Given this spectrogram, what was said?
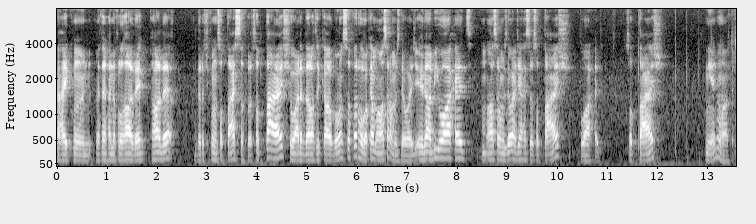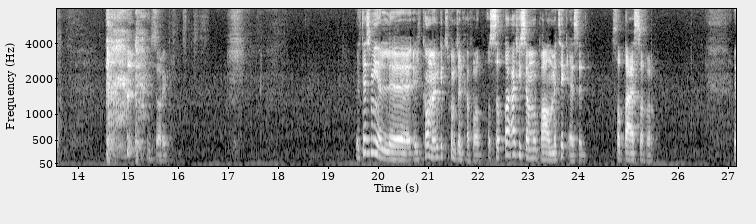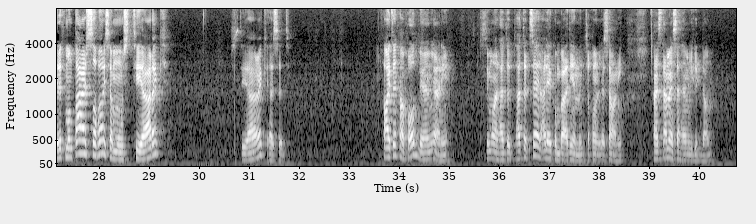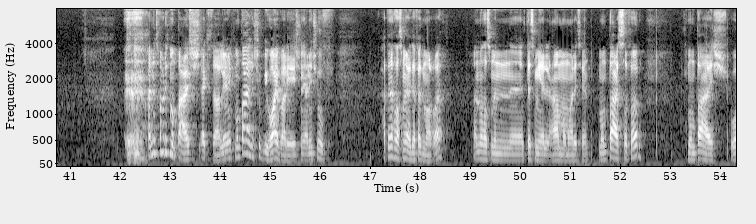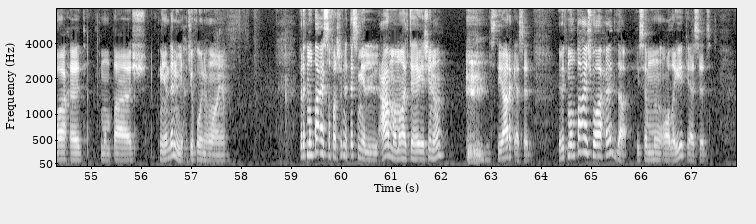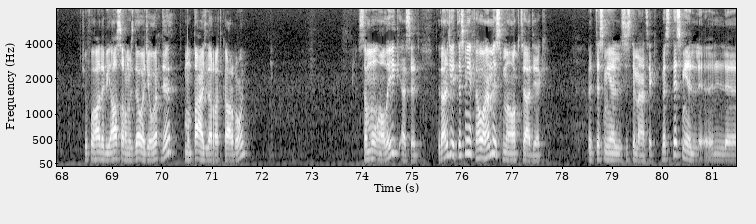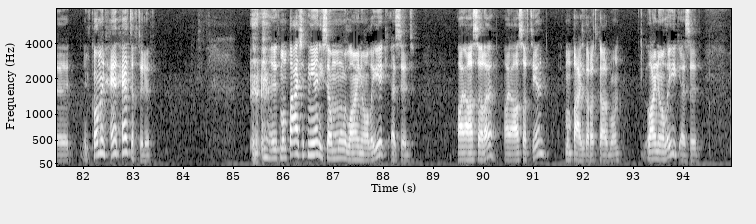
فحيكون مثلا خلينا نفرض هذا هذا تقدر تشوفون 16 صفر 16 هو عدد ذرات الكربون صفر هو كم آصرة مزدوج؟ إذا بي واحد آصرة مزدوج يحسب 16 واحد 16 اثنين وهكذا. sorry التسمية ال common قلت لكم تنحفظ. ال 16 يسموه palmitic acid 16 صفر. ال 18 صفر يسموه stearic stearic acid هاي تنحفظ لأن يعني استعمال حتى تسهل عليكم بعدين من تلقون الأسامي. حنستعملها سهله من قدام خلينا ندخل بال 18 أكثر لأن 18 نشوف به هواي variation يعني نشوف حتى نخلص من عدة فد مرة. خلينا نخلص من التسمية العامة مالتهن 18 صفر 18 واحد 18 اثنين. ذن اللي حتشوفونه هواية. في 18 صفر شفنا التسمية العامة مالته هي شنو؟ stearic acid ال 18 واحد لا يسموه oleic acid شوفوا هذا بآصرة مزدوجة وحدة. 18 ذرة كربون. سموه oleic acid إذا نجي التسمية فهو هم اسمه octadec. التسمية ال systematic. بس التسمية ال common حيل حيل تختلف. ال 18 اثنين يسموه linoleic acid هاي آصرة هاي آصرتين 18 ذرة كربون linoleic acid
